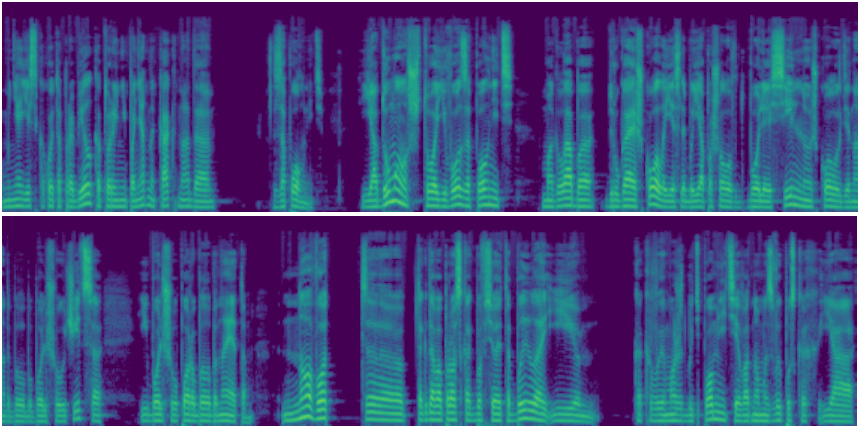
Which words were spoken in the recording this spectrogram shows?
у меня есть какой-то пробел, который непонятно как надо заполнить. Я думал, что его заполнить могла бы другая школа, если бы я пошел в более сильную школу, где надо было бы больше учиться, и больше упора было бы на этом. Но вот э, тогда вопрос, как бы все это было, и, как вы, может быть, помните, в одном из выпусков я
